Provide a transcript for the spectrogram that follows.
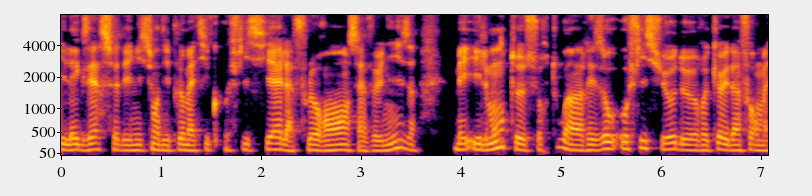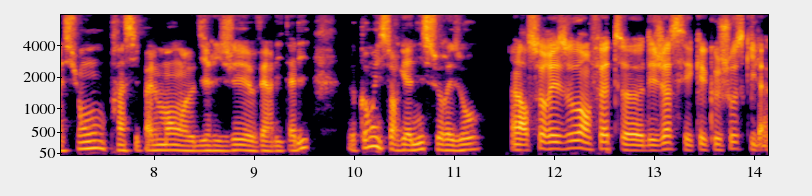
Il exerce des missions diplomatiques officielles à Florence, à Venise, mais il monte surtout un réseau officieux de recueil d'informations, principalement euh, dirigé vers l'Italie. Euh, comment il s'organise ce réseau? Alors ce réseau, en fait, euh, déjà c'est quelque chose qu'il a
